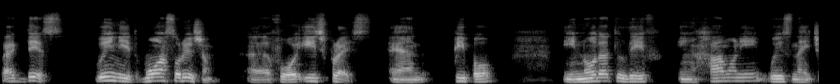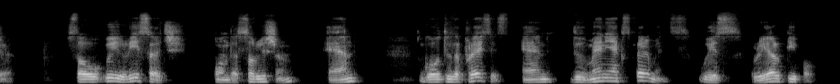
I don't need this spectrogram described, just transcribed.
Like this, we need more solution uh, for each place and people in order to live in harmony with nature. So we research on the solution and go to the places and do many experiments with real people.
